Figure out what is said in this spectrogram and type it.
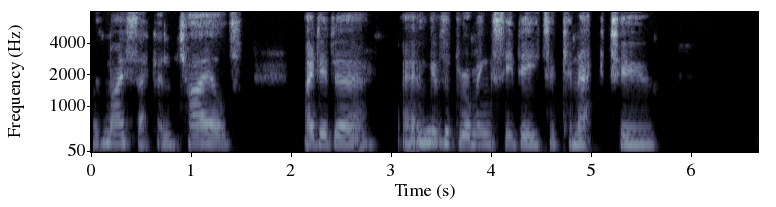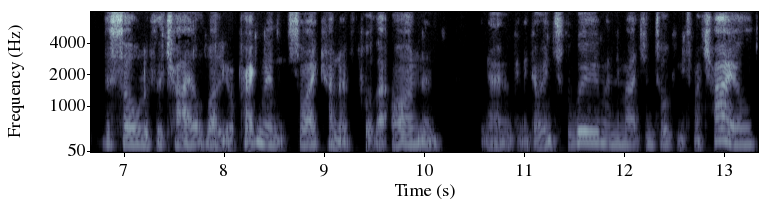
with my second child. I did a i think it was a drumming cd to connect to the soul of the child while you're pregnant. So i kind of put that on and you know i'm going to go into the womb and imagine talking to my child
